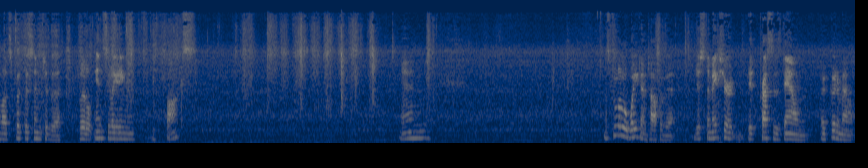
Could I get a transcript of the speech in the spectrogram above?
let's put this into the little insulating box. And let's put a little weight on top of it, just to make sure it presses down a good amount.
